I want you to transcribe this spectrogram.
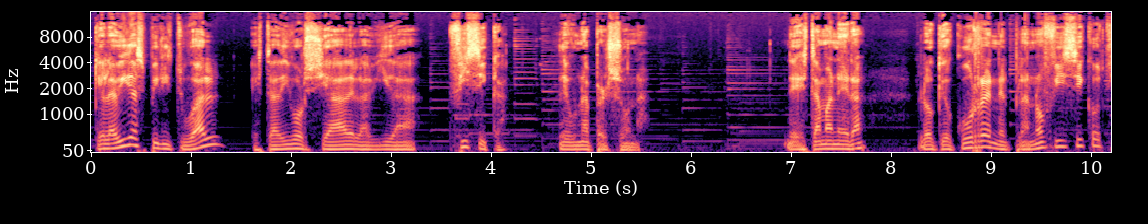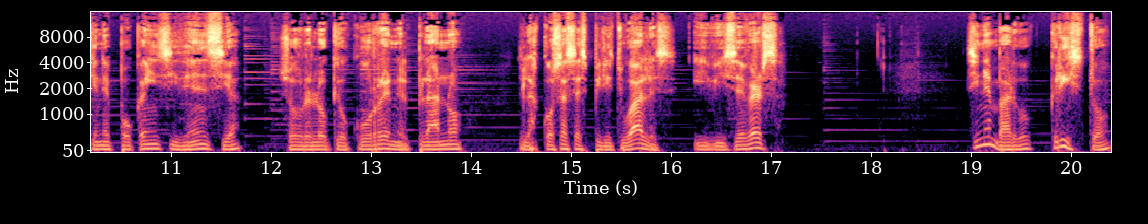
que la vida espiritual está divorciada de la vida física de una persona. De esta manera, lo que ocurre en el plano físico tiene poca incidencia sobre lo que ocurre en el plano de las cosas espirituales y viceversa. Sin embargo, Cristo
